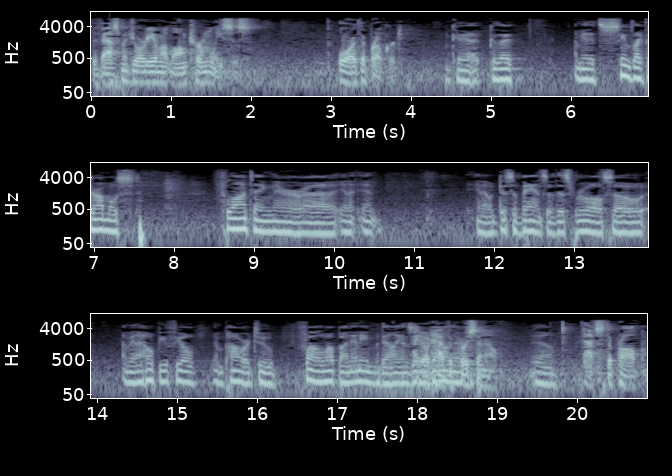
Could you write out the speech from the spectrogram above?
the vast majority of them are long-term leases, or they're brokered. Okay, because I, I mean, it seems like they're almost flaunting their, uh, in, in, you know, disobeyance of this rule. So, I mean, I hope you feel empowered to follow up on any medallions that I don't have the there. personnel. Yeah. That's the problem.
